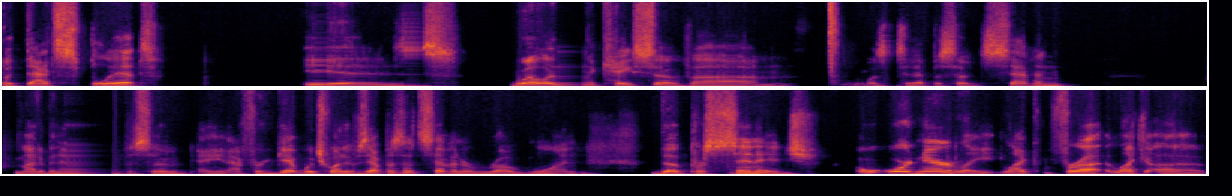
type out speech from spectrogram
but that split is well in the case of um was it episode seven might have been episode eight. I forget which one. It was episode seven or Rogue One. The percentage, ordinarily, like for like a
